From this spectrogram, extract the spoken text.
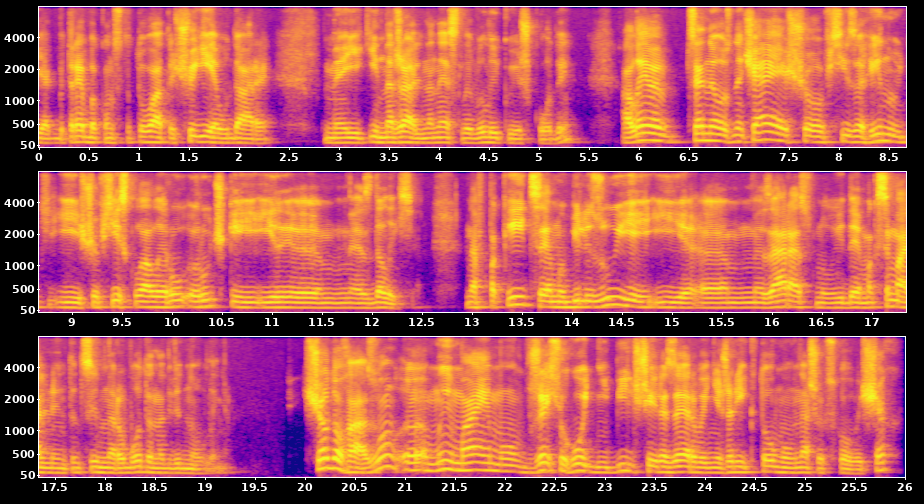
якби треба констатувати, що є удари, е, які, на жаль, нанесли великої шкоди. Але це не означає, що всі загинуть і що всі склали ручки і ем, здалися. Навпаки, це мобілізує і ем, зараз ну йде максимально інтенсивна робота над відновленням. Щодо газу, е, ми маємо вже сьогодні більші резерви ніж рік тому в наших сховищах.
